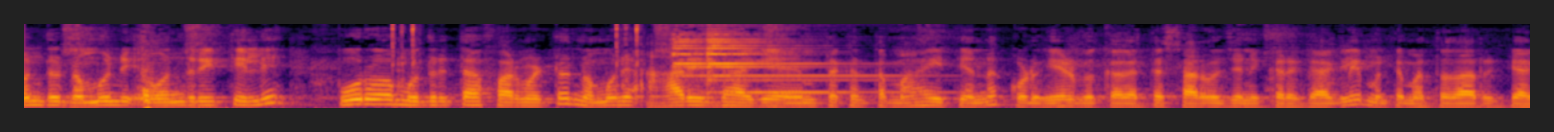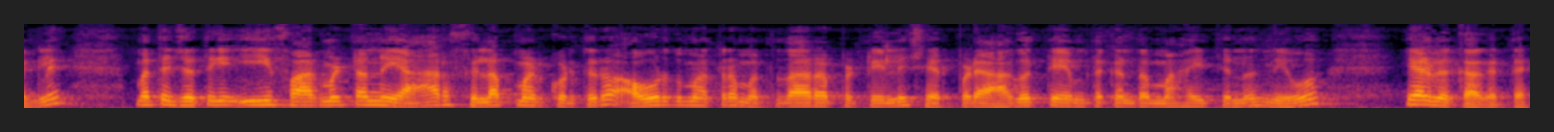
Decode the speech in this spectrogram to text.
ಒಂದು ನಮೂನೆ, ಒಂದು ರೀತಿಯಲ್ಲಿ ಪೂರ್ವ ಮುದ್ರಿತ ಫಾರ್ಮೆಟ್ ನಮೂನೆ ಆರಿದ್ದ ಹಾಗೆ ಎಂಬತಕ್ಕಂಥ ಮಾಹಿತಿಯನ್ನು ಕೊಡು, ಹೇಳ್ಬೇಕಾಗತ್ತೆ ಸಾರ್ವಜನಿಕರಿಗಾಗಲಿ, ಮತ್ತು ಮತದಾರರಿಗಾಗಲಿ. ಮತ್ತು ಜೊತೆಗೆ ಈ ಫಾರ್ಮೆಟನ್ನು ಯಾರು ಫಿಲಪ್ ಮಾಡಿಕೊಡ್ತೀರೋ ಅವ್ರದ್ದು ಮಾತ್ರ ಮತದಾರ ಪಟ್ಟಿಯಲ್ಲಿ ಸೇರ್ಪಡೆ ಆಗುತ್ತೆ ಎಂಬತಕ್ಕಂಥ ಮಾಹಿತಿಯನ್ನು ನೀವು ಹೇಳಬೇಕಾಗತ್ತೆ.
